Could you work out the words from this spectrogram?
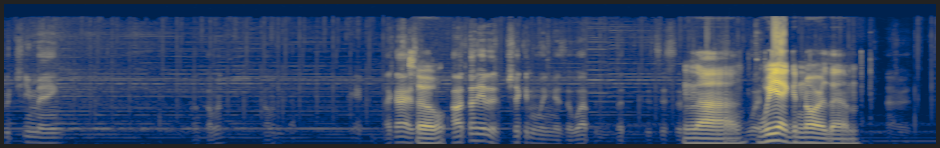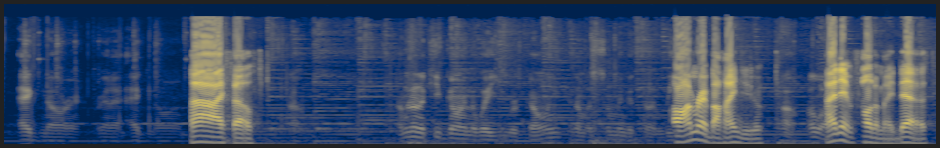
Gucci Mane. I'm coming. coming. That guy. So, I thought he had a chicken wing as a weapon, but it's just a. nah, wood. we ignore them. Alright, Ignore. We're gonna ignore. Ah, I fell. I'm gonna keep going the way you were going, because I'm assuming it's gonna lead. Oh, I'm right behind you. Oh, hello. I didn't fall to my death.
